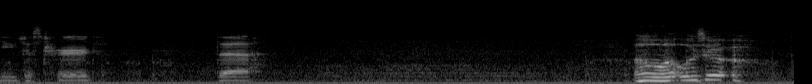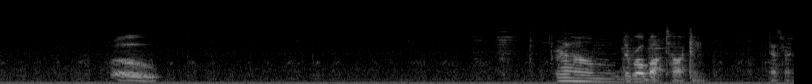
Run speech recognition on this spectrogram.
you just heard the. Oh, what was it? Oh. Um, the robot talking. That's right.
